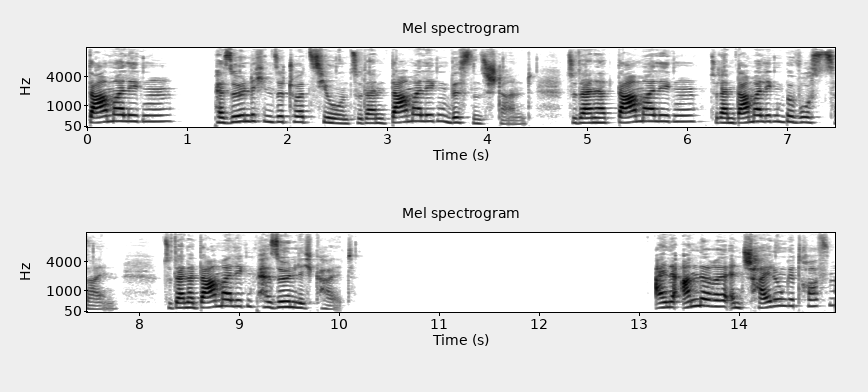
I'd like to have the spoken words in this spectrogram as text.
damaligen persönlichen Situation, zu deinem damaligen Wissensstand, zu deiner damaligen, zu deinem damaligen Bewusstsein, zu deiner damaligen Persönlichkeit eine andere Entscheidung getroffen?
